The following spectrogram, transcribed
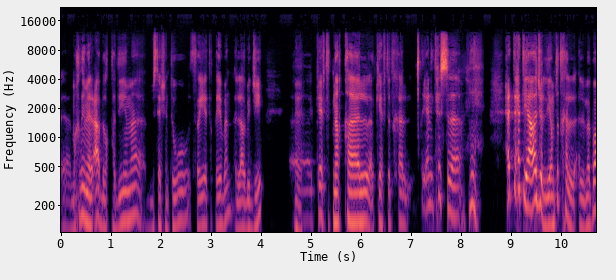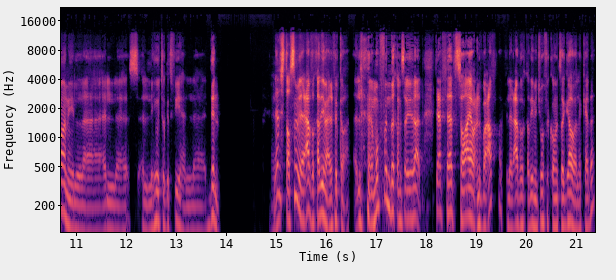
آه ماخذين من الألعاب القديمة PlayStation 2 3 تقريبا ال RPG. كيف تتنقل كيف تدخل. يعني تحسه حتى حتى يا رجل يوم تدخل المباني ال- ال- اللي هو تقعد فيها ال inn. إيه. نفس تصميم الألعاب القديمة على فكرة. مو بفندق مسوي ذات تعرف ثلاث سراير عند بعض في الألعاب القديمة تشوف في counter ولا كذا؟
